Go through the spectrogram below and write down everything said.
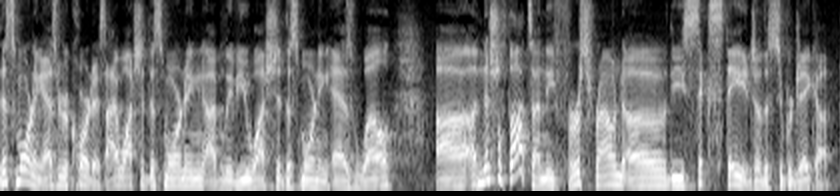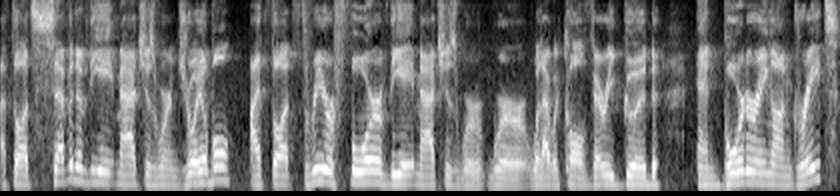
This morning, as we record this, I watched it this morning. I believe you watched it this morning as well. Uh, initial thoughts on the first round of the sixth stage of the Super J Cup? I thought seven of the eight matches were enjoyable. I thought three or four of the eight matches were, were what I would call very good and bordering on great.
